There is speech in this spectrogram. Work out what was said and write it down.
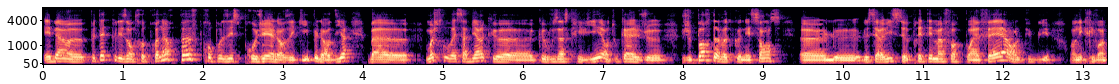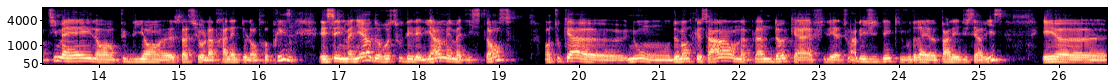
eh bien, euh, peut-être que les entrepreneurs peuvent proposer ce projet à leurs équipes et leur dire, bah, euh, moi, je trouverais ça bien que, euh, que vous inscriviez. En tout cas, je, je porte à votre connaissance le, service prêtezmafort.fr en, écrivant un petit mail, en publiant ça sur l'intranet de l'entreprise. Et c'est une manière de ressouder les liens, même à distance. En tout cas, nous, on demande que ça. On a plein de docs à affiler à tous les JD qui voudraient parler du service. Et euh,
